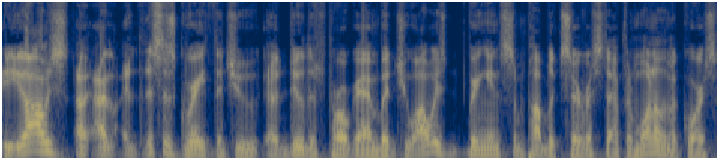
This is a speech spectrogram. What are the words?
you always. I, I, this is great that you uh, do this program, but you always bring in some public service stuff, and one of them, of course,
